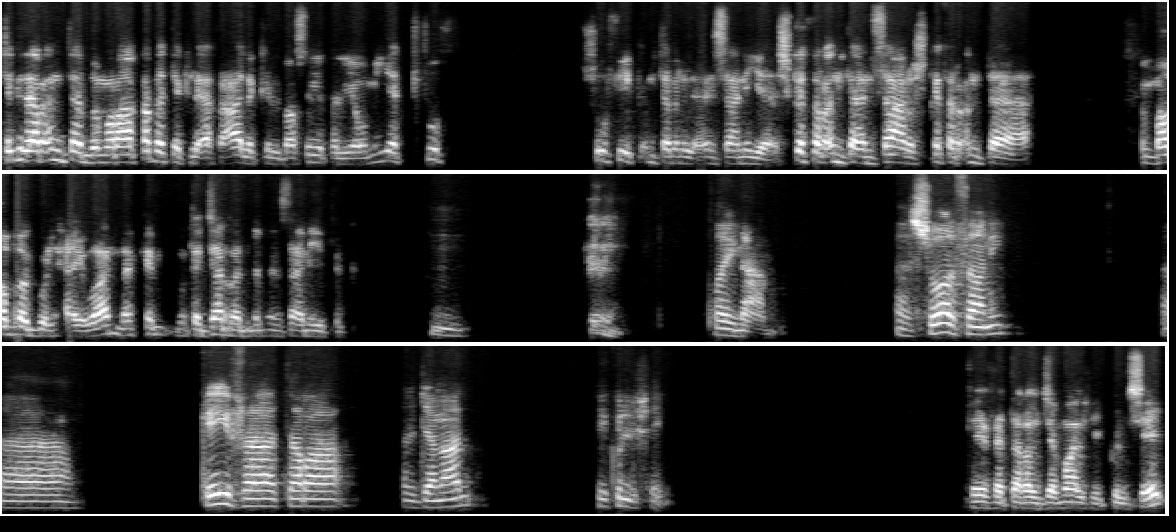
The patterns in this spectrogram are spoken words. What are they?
تقدر أنت بمراقبتك لأفعالك البسيطة اليومية تشوف شو فيك أنت من الإنسانية، إيش كثر أنت إنسان وإيش كثر أنت ما بقول حيوان لكن متجرد من انسانيتك. طيب. نعم. السؤال الثاني آه كيف ترى الجمال في كل شيء؟ كيف ترى الجمال في كل شيء؟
